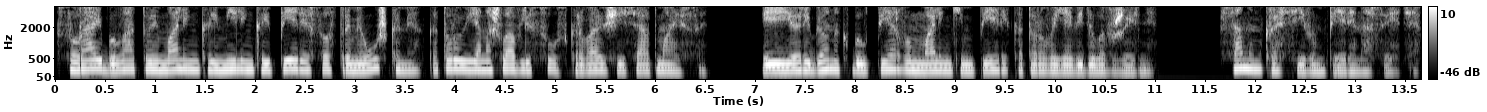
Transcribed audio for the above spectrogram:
Сурай была той маленькой миленькой пере с острыми ушками, которую я нашла в лесу, скрывающейся от Майсы и ее ребенок был первым маленьким пере, которого я видела в жизни. Самым красивым пере на свете.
